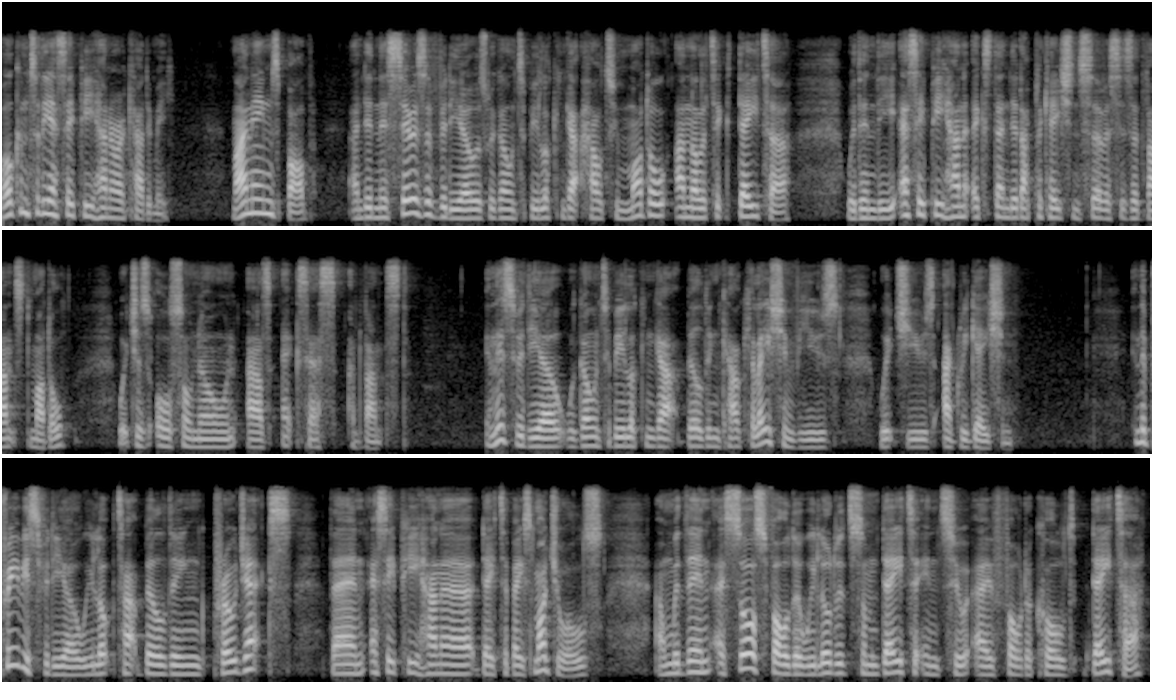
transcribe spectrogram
Welcome to the SAP HANA Academy. My name's Bob and in this series of videos we're going to be looking at how to model analytic data within the SAP HANA Extended Application Services Advanced model, which is also known as XS Advanced. In this video we're going to be looking at building calculation views which use aggregation. In the previous video we looked at building projects, then SAP HANA database modules and within a source folder we loaded some data into a folder called data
